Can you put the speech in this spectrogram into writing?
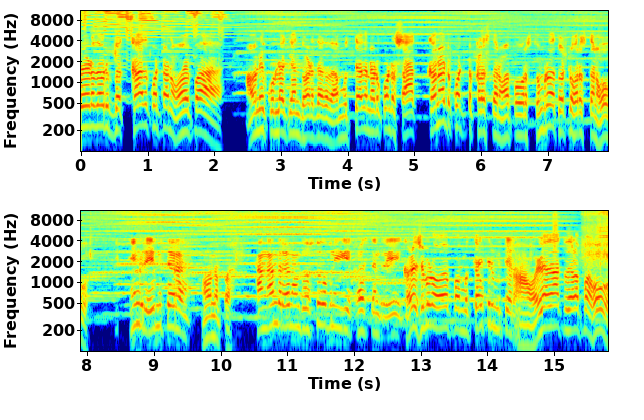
ಬೇಡದವ್ರಿಗೆ ಬೇಕಾದ ಕೊಟ್ಟಾನ ಯಪ್ಪ. ಅವನಿಗೆ ಕೊಡ್ಲಾಕ ಏನ್ ದೊಡ್ಡದಾಗದ? ಮುತ್ಯಾಗ ನಡ್ಕೊಂಡ್ರೆ ಸಾಕನಟ್ ಕೊಟ್ಟು ಕಳಿಸ್ತಾನ ಅಪ್ಪ ವರ್ಷ ತುಂಬ್ರ ತೊಟ್ಲು ಹೊರಸ್ತಾನ ಹೋಗು. ಹಿಂಗ್ರಿ ಮುತ್ತಾರ ಅವನಪ್ಪ. ಹಂಗಂದ್ರೆ ನಮ್ಮ ದೋಸ್ತಗೊಬ್ಬನಿಗೆ ಕಳಿಸ್ತೇನ್ರಿ. ಕಳಿಸಿಬಿಡು ಅಪ್ಪ ಯಪ್ಪ ಮುತ್ಯಾರ. ಮುತ್ತಾರ ಒಳ್ಳೇದಾಗ್ತದ ಹೇಳಪ್ಪ ಹೋಗು.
